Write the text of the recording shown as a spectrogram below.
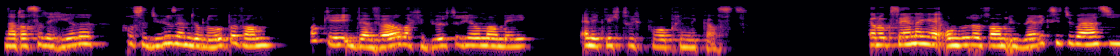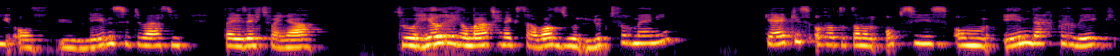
nadat ze de hele procedure zijn doorlopen van oké, ik ben vuil, wat gebeurt er helemaal mee? En ik lig terug proper in de kast. Het kan ook zijn dat jij omwille van uw werksituatie of uw levenssituatie, dat je zegt van ja, zo heel regelmatig een extra was doen lukt voor mij niet. Kijk eens of dat het dan een optie is om één dag per week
